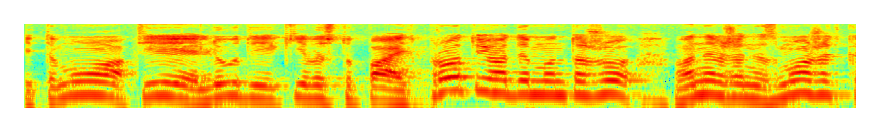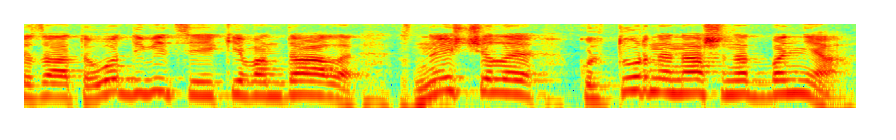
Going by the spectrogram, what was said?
І тому ті люди, які виступають проти його демонтажу, вони вже не зможуть казати: от дивіться, які вандали знищили культурне наше надбання.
